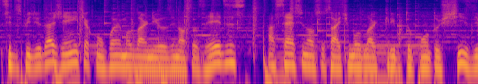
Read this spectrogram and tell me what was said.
se despedir da gente. Acompanhe o Modular News em nossas redes. Acesse nosso site modularcrypto.xyz e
